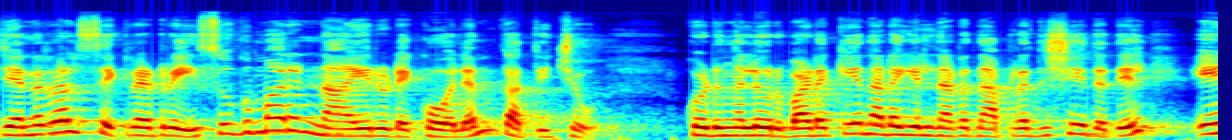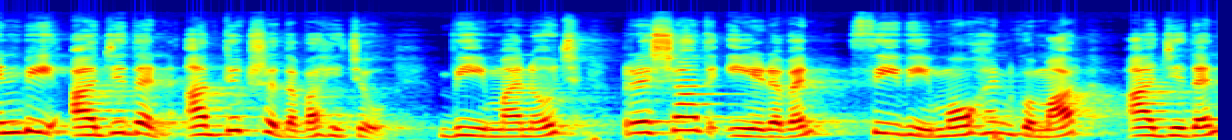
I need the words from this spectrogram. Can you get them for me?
ജനറൽ സെക്രട്ടറി സുകുമാരൻ നായരുടെ കോലം കത്തിച്ചു. കൊടുങ്ങല്ലൂർ വടക്കേ നടയിൽ നടന്ന പ്രതിഷേധത്തിൽ എൻ ബി അജിതൻ അധ്യക്ഷത വഹിച്ചു. V Manoj Prashanth Ezhavan C V Mohankumar Ajithan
